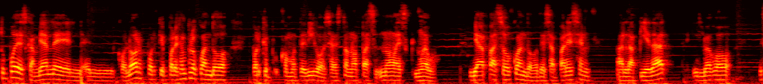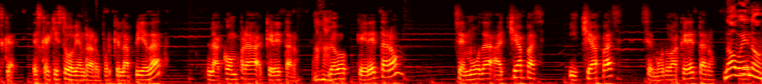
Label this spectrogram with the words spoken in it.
tú puedes cambiarle el, el color, porque por ejemplo cuando, porque como te digo, o sea, esto no pasa, no es nuevo. Ya pasó cuando desaparecen a la Piedad y luego es que es que aquí estuvo bien raro porque la Piedad la compra Querétaro. Ajá. Luego Querétaro se muda a Chiapas y Chiapas se mudó a Querétaro. No, bueno,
